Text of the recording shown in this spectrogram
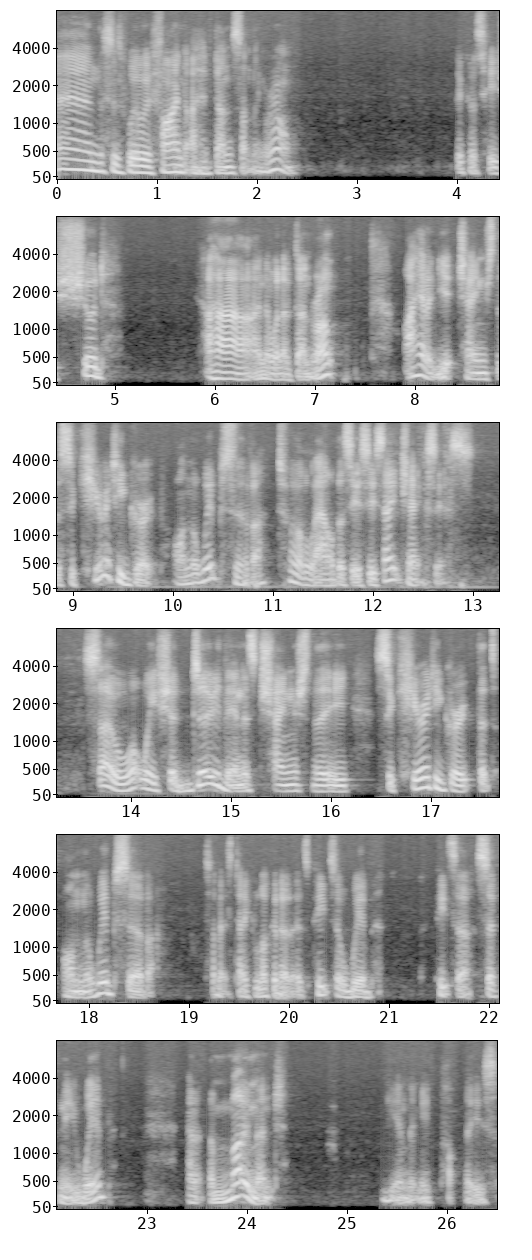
And this is where we find I have done something wrong. Because he should, ah, I know what I've done wrong. I haven't yet changed the security group on the web server to allow this SSH access. So what we should do then is change the security group that's on the web server. So let's take a look at it. It's Pizza Web, Pizza Sydney Web. And at the moment, again, let me pop these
